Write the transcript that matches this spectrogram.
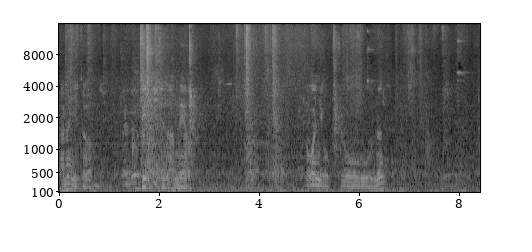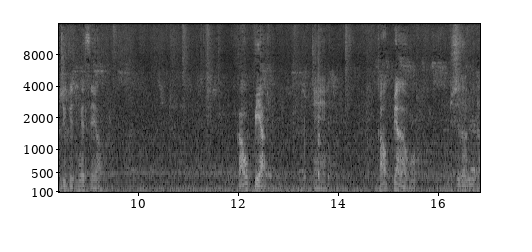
화면이 더 켜지진 않네요. 보관이국수는 이렇게 생겼대요 까오삐야 예. 가오뼈하고 비슷합니다.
